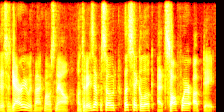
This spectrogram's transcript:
this is Gary with MacMost Now. On today's episode, let's take a look at Software Update.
